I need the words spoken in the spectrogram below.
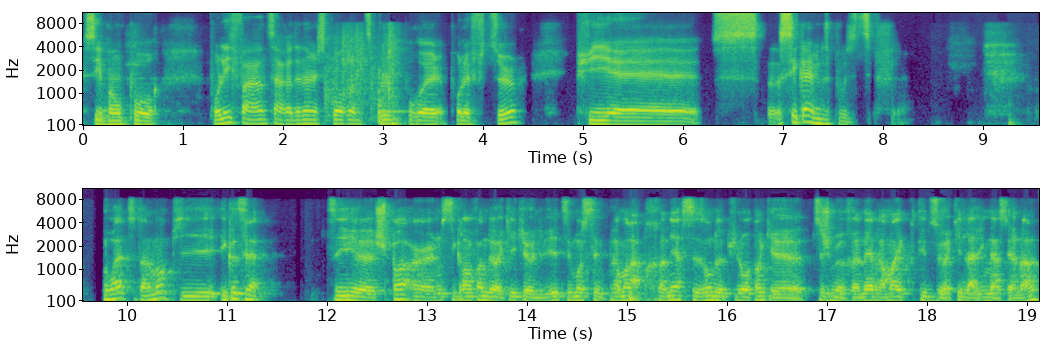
C'est bon pour, pour les fans. Ça redonne un sport un petit peu pour, euh, pour le futur. Puis, c'est quand même du positif. là. Ouais, totalement. Puis, écoute, c'est la- sais, euh, je suis pas un aussi grand fan de hockey que Olivier. Tu sais, moi, c'est vraiment la première saison depuis longtemps que je me remets vraiment à écouter du hockey de la Ligue nationale.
